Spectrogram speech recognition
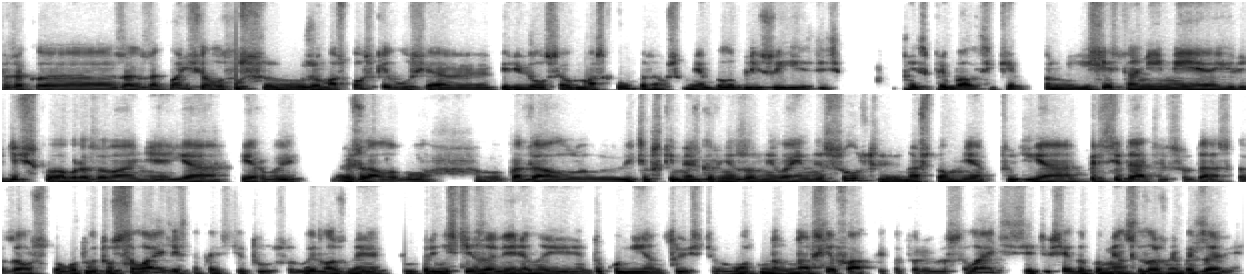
закончил вуз, уже московский вуз, я перевелся в Москву, потому что мне было ближе ездить из Прибалтики. Естественно, не имея юридического образования, я первый жалобу подал Витебский межгарнизонный военный суд, на что мне судья, председатель суда сказал, что вот вы тут ссылаетесь на Конституцию, вы должны принести заверенный документ. То есть вот на, на все факты, которые вы ссылаетесь, эти все документы должны быть заверены.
